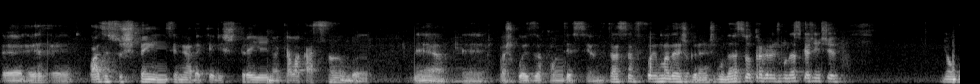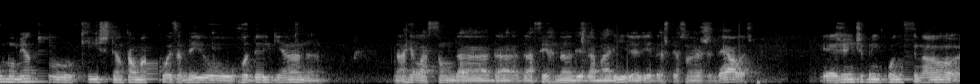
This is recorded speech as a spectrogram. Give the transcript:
É, é, é, quase suspense, né, daqueles três naquela caçamba, né, é, com as coisas acontecendo. Então essa foi uma das grandes mudanças. Outra grande mudança que a gente, em algum momento, quis tentar uma coisa meio rodriguiana na relação da, da, da Fernanda e da Marília ali, das personagens delas. E a gente brincou no final,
